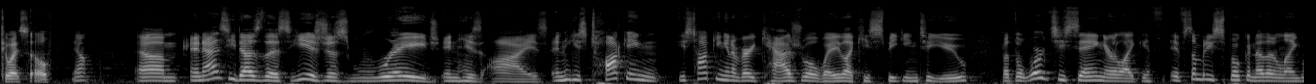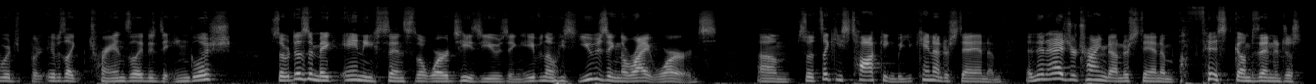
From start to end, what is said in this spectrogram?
To myself. Yep. Um, and as he does this, he is just rage in his eyes, and he's talking. He's talking in a very casual way, like he's speaking to you. But the words he's saying are like if if somebody spoke another language, but it was like translated to English. So it doesn't make any sense the words he's using, even though he's using the right words. Um, so it's like he's talking, but you can't understand him. And then as you're trying to understand him, a fist comes in and just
